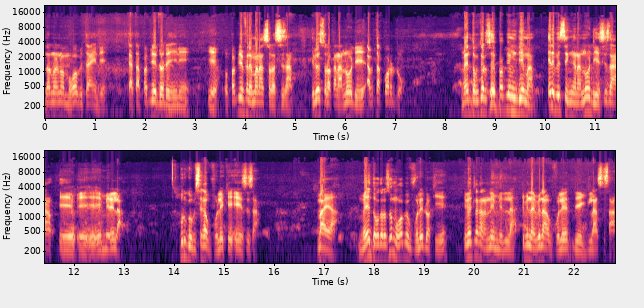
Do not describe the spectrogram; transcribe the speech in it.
normalement mɔgɔw bɛ taa yen de ka taa papier dɔ de ɲini ye o papier fana mana sɔrɔ sisan i bɛ sɔrɔ ka na n'o de ye a bɛ taa kɔɔri don mais dɔgɔtɔrɔso ye papier min d'e ma e de bɛ segin ka na n'o de ye sisan eh, eh, eh, meri la pour que u bɛ se ka vole kɛ e ye sisan m'a ye wa mais dɔgɔtɔrɔso mɔgɔ bɛ vole dɔ k'i ye i bɛ tila ka na n'o ye meri la i bɛna i bɛna vole de dilan sisan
